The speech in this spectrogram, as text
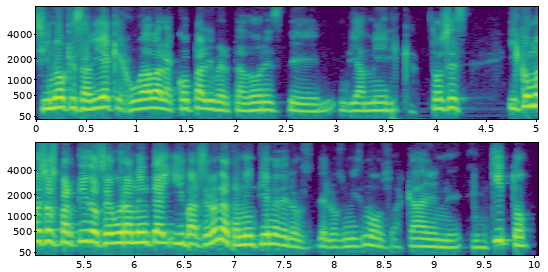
sino que sabía que jugaba la Copa Libertadores de, América. Entonces, y como esos partidos seguramente hay, y Barcelona también tiene de los, de los mismos acá en, en Quito,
